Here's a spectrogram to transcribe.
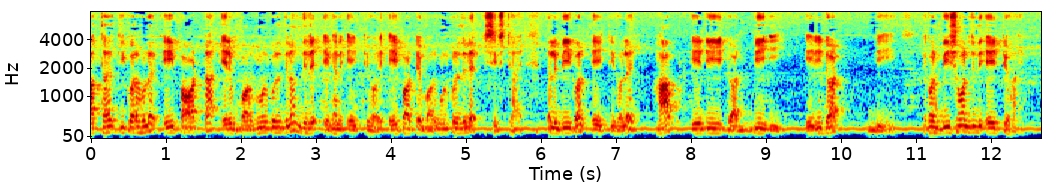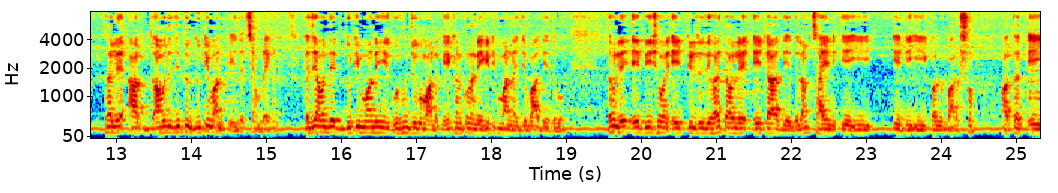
অর্থাৎ কী করা হলো? এই পাওয়ারটা এর বর্গমূল করে দিলাম, দিলে এখানে এইটটি হয়। এই পাওয়ারটা বর্গমূল করে দিলে সিক্সটি হয়। তাহলে বি ইকল এইটটি হলে half AD dot BE AD dot BE এখন বি সমান যদি এইটটি হয়, তাহলে আমাদের যেহেতু দুটি মান পেয়ে যাচ্ছি আমরা এখানে, কাজে আমাদের দুটি মানই গ্রহণযোগ্য মান, এখানে কোনো নেগেটিভ মান নাই যে বাদ দিয়ে দেবো। তাহলে এই বি সমান এইটটির যদি হয়, তাহলে এইটা দিয়ে দিলাম সাইন এ ই এডি ই ইকল বারোশো। অর্থাৎ এই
